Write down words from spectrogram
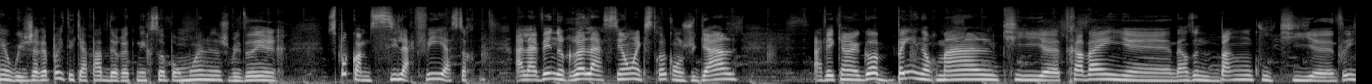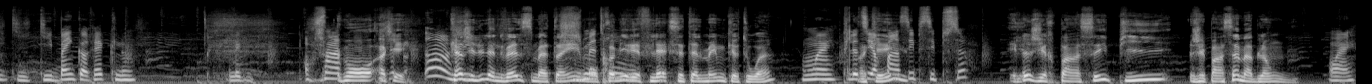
Mais oui, j'aurais pas été capable de retenir ça pour moi. là. Je veux dire, c'est pas comme si la fille, elle, sort- elle avait une relation extra-conjugale avec un gars bien normal qui euh, travaille euh, dans une banque ou qui, euh, qui, qui est bien correct. Là. Le- On OK. Ah, Quand j'ai lu la nouvelle ce matin, Je mon premier trouve- réflexe était le même que toi. Ouais, puis là, tu y as pensé, puis c'est plus ça. Et là, j'ai repensé, puis j'ai pensé à ma blonde, Ouais.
